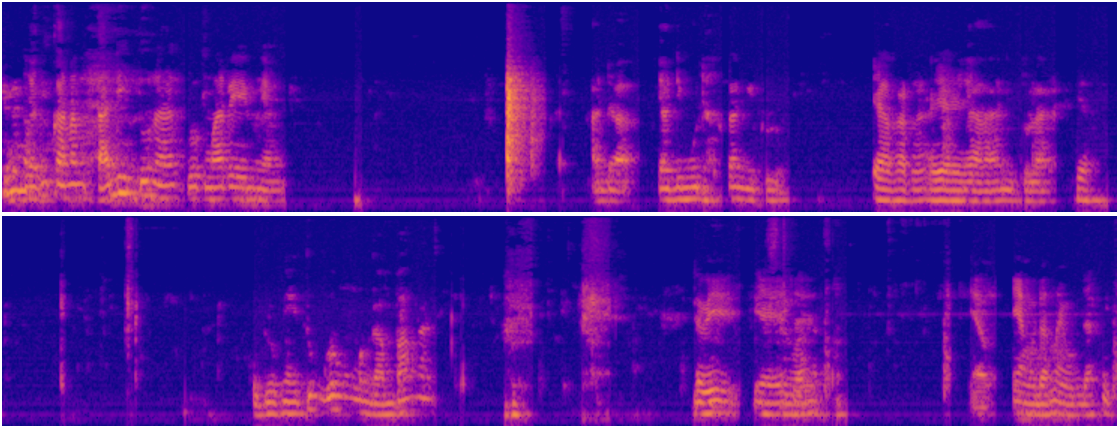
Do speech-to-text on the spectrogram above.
Ya itu karena tadi itu nah gue kemarin yang ada yang dimudahkan gitu ya karena iya iya. Ya kan itulah. Iya. gobloknya itu gue menggampangkan. Tapi ya itu. banget. Ya yang udah mah yang udah gitu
